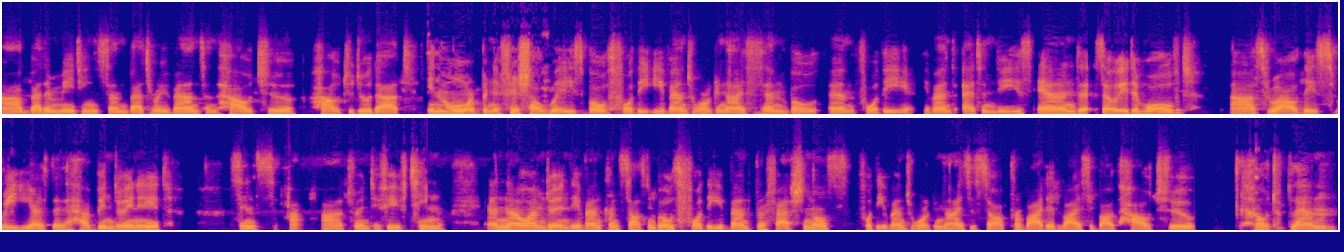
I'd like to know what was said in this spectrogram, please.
uh, better meetings and better events and how to how to do that in more beneficial ways both for the event organizers and both and for the event attendees. And so it evolved uh, throughout these three years that I have been doing it since uh, 2015. And now I'm doing the event consulting both for the event professionals, for the event organizers. So I provide advice about how to how to plan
